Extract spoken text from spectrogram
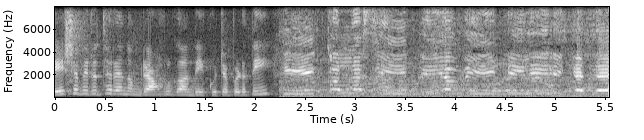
ദേശവിരുദ്ധരെന്നും രാഹുൽ ഗാന്ധി കുറ്റപ്പെടുത്തി. ഈ കൊല്ല സി വീട്ടിലിരിക്കട്ടെ.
